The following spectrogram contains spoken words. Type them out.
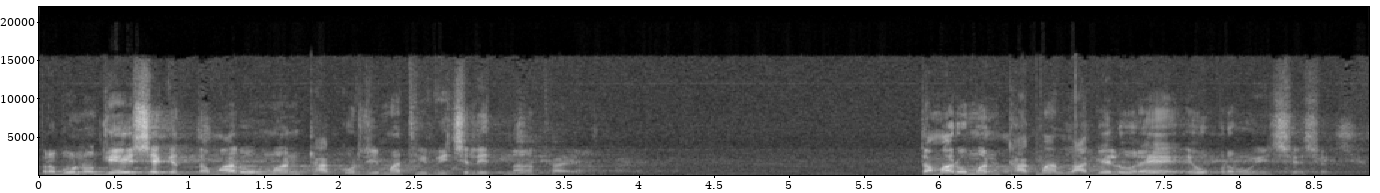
પ્રભુનું ધ્યેય છે કે તમારું મન ઠાકોરજીમાંથી વિચલિત ન થાય. તમારું મન ઠાકમાં લાગેલું રહે એવું પ્રભુ ઈચ્છે છે.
